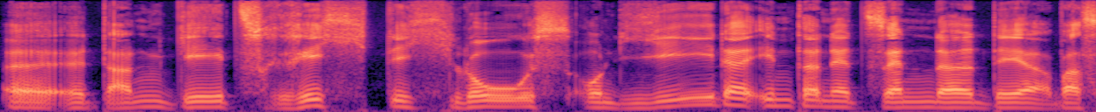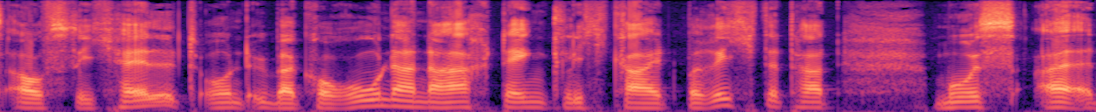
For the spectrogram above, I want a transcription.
äh, dann geht's richtig los. Und jeder Internetsender, der was auf sich hält und über Corona-Nachdenklichkeit berichtet hat, hat, muss äh,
